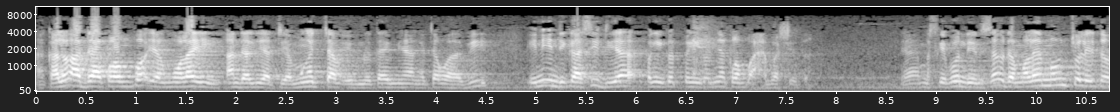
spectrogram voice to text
Nah, kalau ada kelompok yang mulai Anda lihat dia mengecam Ibnu Taimiyah, mengecam Wahabi, ini indikasi dia pengikut-pengikutnya kelompok Ahbas itu. Ya, meskipun di Indonesia sudah mulai muncul itu.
